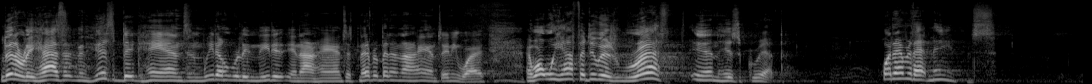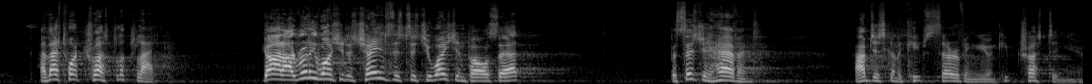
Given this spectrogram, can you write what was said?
literally has it in His big hands and we don't really need it in our hands. It's never been in our hands anyway. And what we have to do is rest in His grip, whatever that means. And that's what trust looks like. God, I really want you to change this situation, Paul said. But since you haven't, I'm just going to keep serving you and keep trusting you.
